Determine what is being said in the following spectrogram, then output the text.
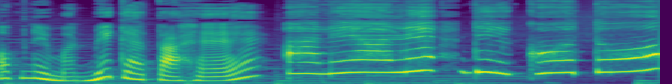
अपने मन में कहता है, आले आले, देखो तो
